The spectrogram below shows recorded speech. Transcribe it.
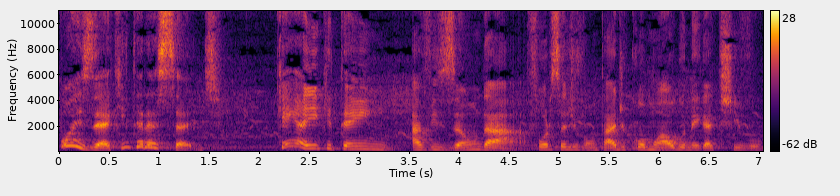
Pois é, que interessante. Quem aí que tem a visão da força de vontade como algo negativo?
